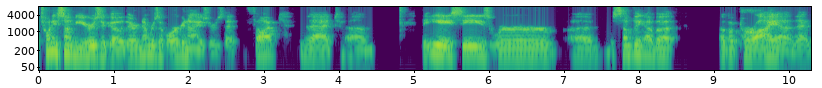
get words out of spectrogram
20 some years ago, there are numbers of organizers that thought that um, the EACs were uh, something of a of a pariah that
